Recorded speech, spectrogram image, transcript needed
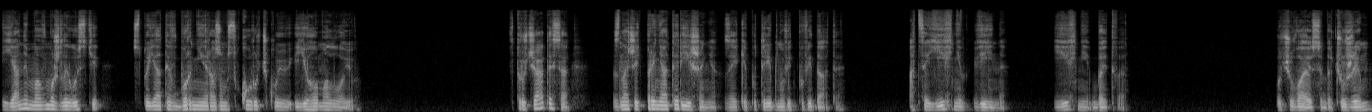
і я не мав можливості стояти в борні разом з курочкою і його малою. Втручатися значить прийняти рішення, за яке потрібно відповідати. А це їхні війни, їхні битви. Почуваю себе чужим,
